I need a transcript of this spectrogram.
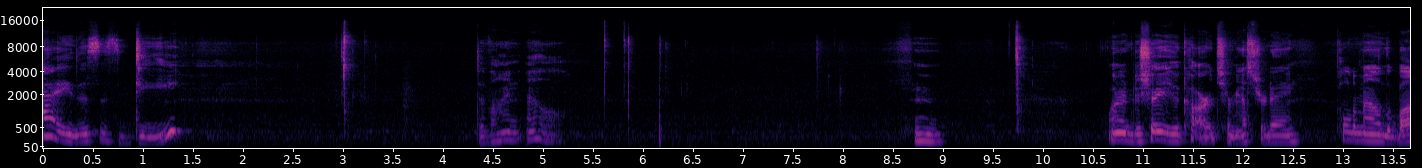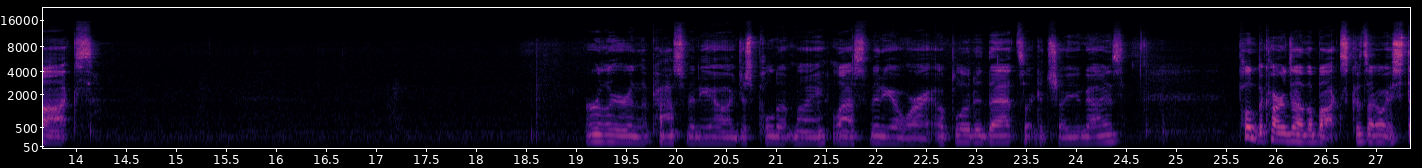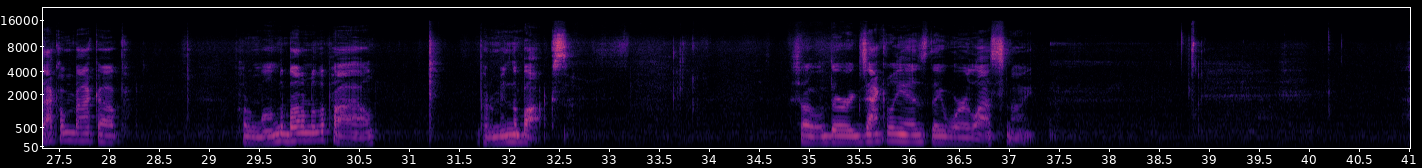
Hi, this is D. Divine L. Hmm. Wanted to show you the cards from yesterday. Pulled them out of the box. Earlier in the past video, I just pulled up my last video where I uploaded that so I could show you guys. Pulled the cards out of the box because I always stack them back up put them on the bottom of the pile, put them in the box. So they're exactly as they were last night.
